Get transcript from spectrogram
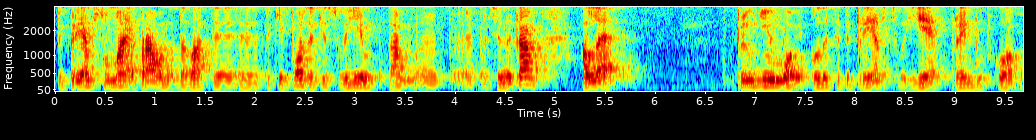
підприємство має право надавати е, такі позики своїм там е, працівникам, але при одній умові, коли це підприємство є прибутковим.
